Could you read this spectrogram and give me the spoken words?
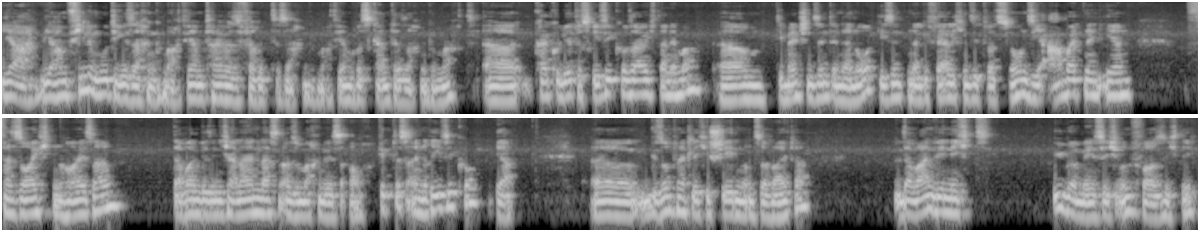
Ja, wir haben viele mutige Sachen gemacht. Wir haben teilweise verrückte Sachen gemacht. Wir haben riskante Sachen gemacht. Äh, kalkuliertes Risiko, sage ich dann immer. Ähm, die Menschen sind in der Not, die sind in einer gefährlichen Situation. Sie arbeiten in ihren verseuchten Häusern. Da wollen wir sie nicht allein lassen, also machen wir es auch. Gibt es ein Risiko? Ja. Äh, gesundheitliche Schäden und so weiter. Da waren wir nicht übermäßig unvorsichtig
